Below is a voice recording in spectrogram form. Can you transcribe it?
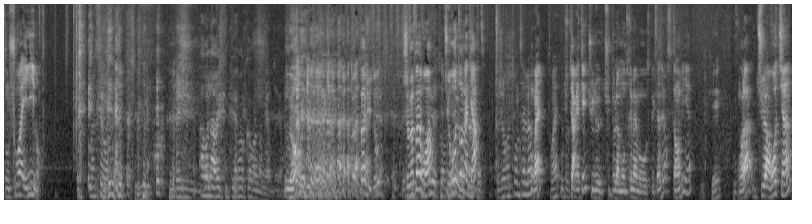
Ton choix est libre. C'est bon. Ah, on a récupéré encore un emmerdeur. Non, pas, pas du tout. Je veux pas voir. Tu retournes la carte. Je retourne celle-là Ouais. Ouais. Ou tu t'es arrêté, tu, le- tu peux la montrer même aux spectateurs si t'as envie. Hein. Ok. Voilà, tu la retiens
